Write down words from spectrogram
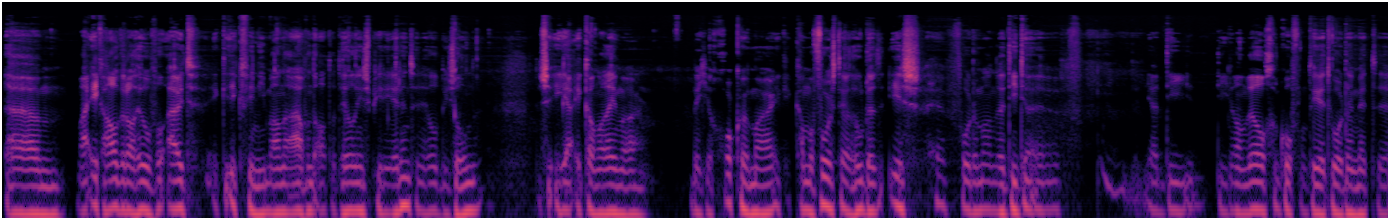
Ehm, maar ik haal er al heel veel uit. Ik, ik vind die mannenavond altijd heel inspirerend en heel bijzonder. Dus ja, ik kan alleen maar beetje gokken, maar ik kan me voorstellen hoe dat is hè, voor de mannen die, de, ja, die, die dan wel geconfronteerd worden met, eh,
